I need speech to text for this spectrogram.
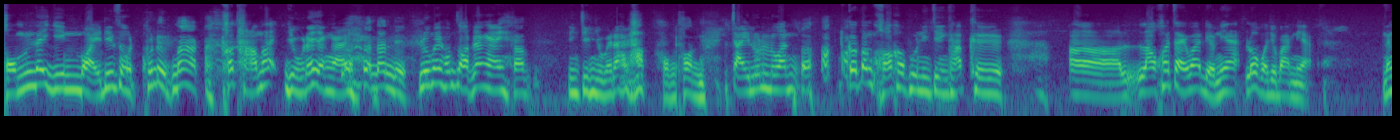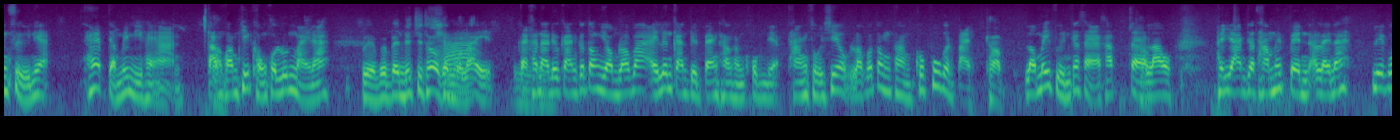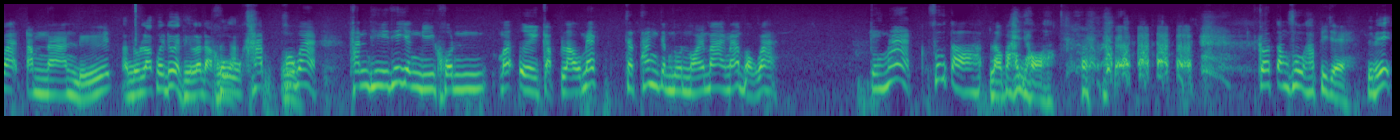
ผมได้ยินบ่อยที่สุด คุณอึดมาก เขาถามว่าอยู่ได้ยังไงนั่นดิรู้ไหมผมตอบยังไงครับ จริง ๆ อยู่ไม่ได้ครับ ผมทน ใจล้วนๆ ก็ต้องขอขอบคุณจริง ๆ ครับ คือเอ่อเราเข้าใจว่าเดี๋ยวเนี้ยโลกปัจจุบันเนี่ยหนังสือเนี่ยแทบจะไม่มีใครอ่าน ตามความคิดของคนรุ่นใหม่นะเปลี่ยนไปเป็นดิจิทัลกันหมดแล้วใช่แต่ขณะเดียวกันก็ต้องยอมรับว่าไอ้เรื่องการเปลี่ยนแปลงทางสังคมเนี่ยทางโซเชียลเราก็ต้องทำควบคู่กันไปครับเราไม่ฝืนกระแสครับ แต่ครับเราพยายามจะทำให้เป็นอะไรนะ เรียกว่าตำนานหรืออนุรักษ์ไว้ด้วยถึงระดับหนึถูงกอะครับ เพราะว่าทันทีที่ยังมีคนมาเอ่ยกับเราแม้จะทั้งจำนวนน้อยมากนะ บอกว่า เก่งมากสู้ต่อเราบ้ายอ ก็ต้องสู้ครับพี่เจ ทีนี้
